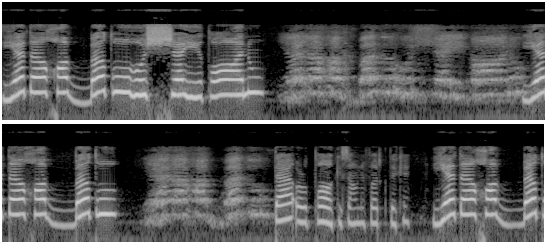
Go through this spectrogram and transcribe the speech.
يتخبطه الشيطان يتخبط تا اور تا کے سامنے فرق دیکھیں يتخبط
